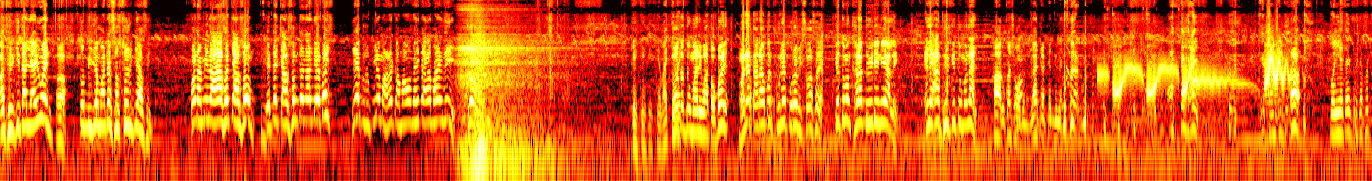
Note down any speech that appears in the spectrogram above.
આ ફિરકી તાલી આવી હોય ને તો બીજા માટે છસો રૂપિયા છે પણ અમે લાયા છે ચારસો એટલે ચારસો તો ના દે ભાઈ. એક રૂપિયો મારે કમાવો નહીં તારા ફાઈનથી જો. કે કે કે કે વાત તો તો મારી વાત સાંભળ મને તારા ઉપર પૂરેપૂરો વિશ્વાસ છે કે તું મને ખરાબ દોડી નહીં આલે. એટલે આ ફિરકી તું મનાલ. સારું કશો લાય પેકેજ કરી ફટાફટ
